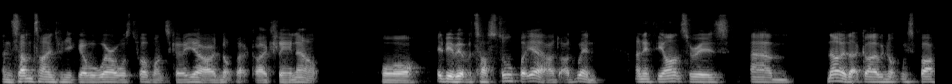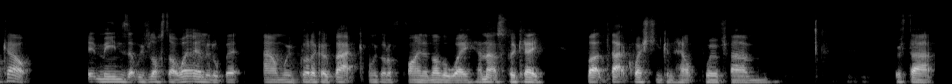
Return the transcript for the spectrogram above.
And sometimes when you go, well, where I was 12 months ago, yeah, I'd knock that guy clean out. Or it'd be a bit of a tussle, but yeah, I'd, I'd win. And if the answer is um, no, that guy would knock me spark out, it means that we've lost our way a little bit and we've got to go back and we've got to find another way and that's okay. But that question can help with um, with that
